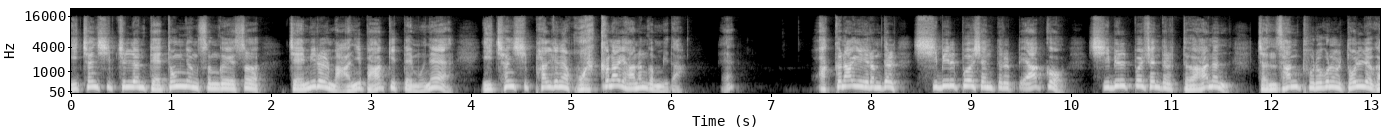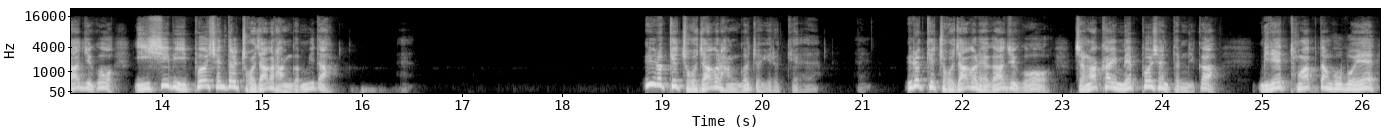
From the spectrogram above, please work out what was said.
2017년 대통령 선거에서 재미를 많이 봤기 때문에 2018년에 화끈하게 하는 겁니다. 예? 화끈하게 여러분들 11%를 빼앗고 11%를 더하는 전산 프로그램을 돌려가지고 22%를 조작을 한 겁니다. 이렇게 조작을 한 거죠 이렇게. 이렇게 조작을 해가지고 정확하게 몇 퍼센트입니까 미래통합당 후보의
